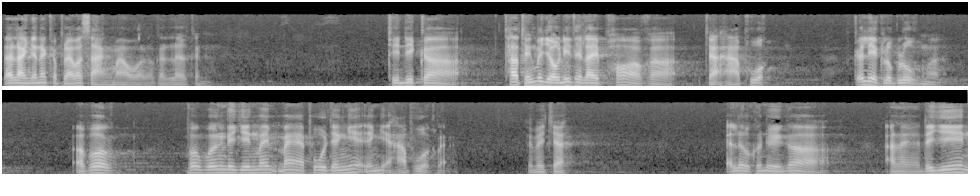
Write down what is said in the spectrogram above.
แล้วหลังจากนั้นก็แปลว่าสั่งเมาแล้วก็เลิกกัน ทีนี้ก็ถ้าถึงประโยคนี้เทีไรพ่อก็จะหาพวก ก็เรียกลูกๆมาเอาพวก พวกเพิ่งได้ยินไหมแม่พูดอย่างเงี้ยอย่างเงี้ยหาพวกแหละใช่ไหมจ๊ะไอ้ลูกคนอื่นก็อะไรได้ยิน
